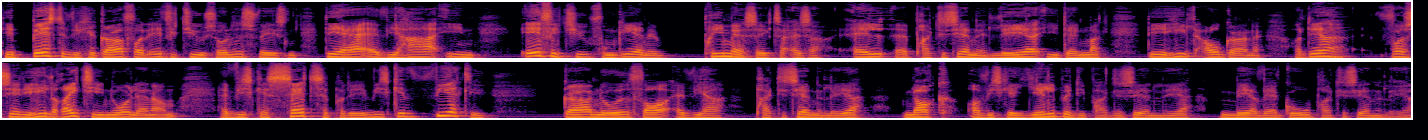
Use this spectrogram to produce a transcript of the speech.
det bedste, vi kan gøre for et effektivt sundhedsvæsen, det er, at vi har en effektiv fungerende primærsektor, altså alle øh, praktiserende læger i Danmark. Det er helt afgørende. Og derfor siger de helt rigtigt i Nordland om, at vi skal satse på det. Vi skal virkelig gøre noget for, at vi har praktiserende læger nok, og vi skal hjælpe de praktiserende læger med at være gode praktiserende læger.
